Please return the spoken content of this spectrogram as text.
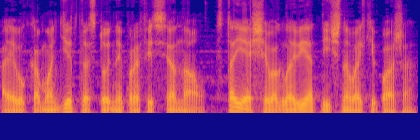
а его командир – достойный профессионал, стоящий во главе отличного экипажа.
